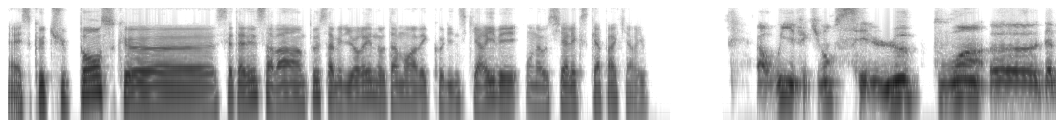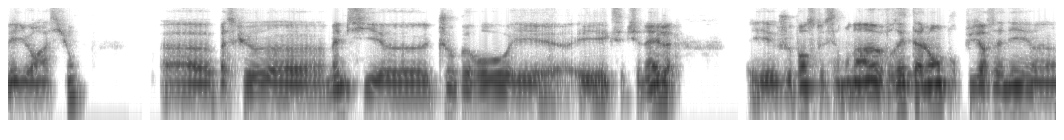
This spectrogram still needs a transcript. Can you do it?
Est-ce que tu penses que cette année, ça va un peu s'améliorer, notamment avec Collins qui arrive et on a aussi Alex Kappa qui arrive? Alors oui, effectivement, c'est le point d'amélioration. parce que même si Joe Burrow est exceptionnel, et je pense que on a un vrai talent pour plusieurs années euh,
